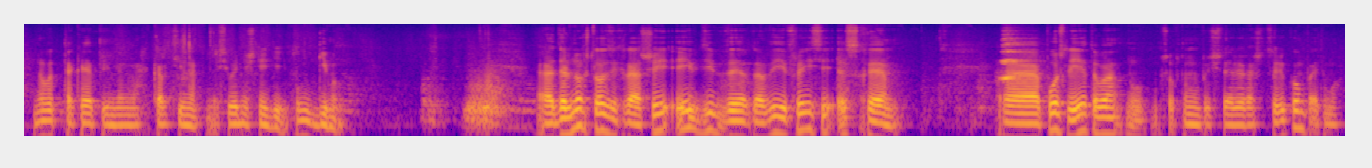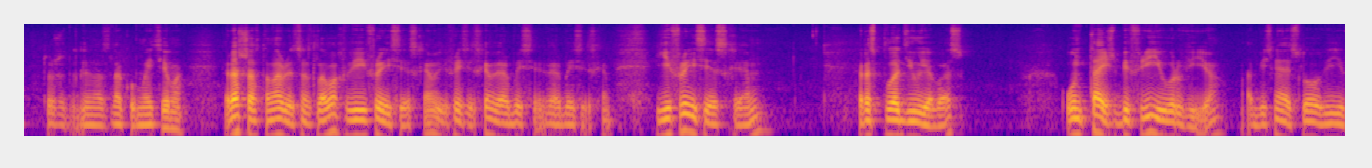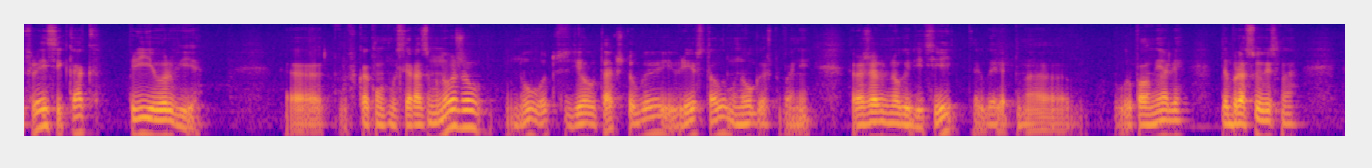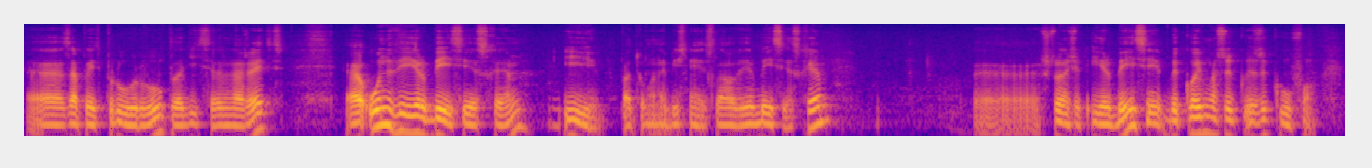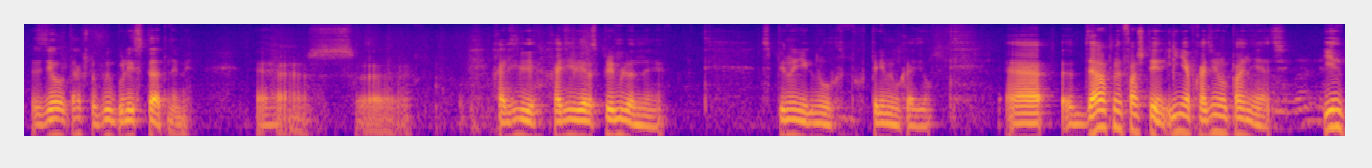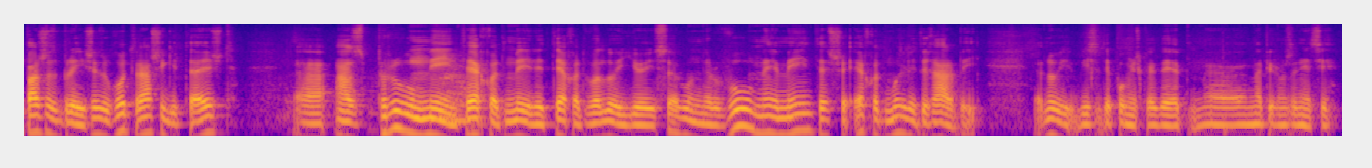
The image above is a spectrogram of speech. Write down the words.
Ну вот такая примерно картина на сегодняшний день. Пункт Гимл. Э, דערנאָך שטייט Раши, אויף די ווערטער והפריתי אתכם. Э, после этого, ну, собственно, мы прочитали Раша целиком, поэтому тоже для нас знакомая тема. Раша останавливается на словах «Вифрейсиесхем», «Вифрейсиесхем», «Вербейсиесхем». «Ефрейсиесхем» «расплодил я вас». «און טייטשט בפריה ורביה» объясняет слово «והפריתי» как «פריה ורביה». Э, в каком смысле размножил, ну вот сделал так, чтобы евреев стало много, чтобы они рожали много детей и так далее, выполняли добросовестно Э, заповедь про урву, плодитесь, размножайтесь. Он вейрбейсиесхем, и потом он объясняет слова вейрбейсиесхем, э, что значит ирбейси, бекойма зекуфу. Сделал так, чтобы вы были статными, э, ходили, ходили распрямленными, спину не гнул, прямым ходил. דאַרף מען פאַרשטיין, и необходимо понять. אין פרשת בראשית, האָט רש״י געטייטשט, אַז פרו מיינט אחד מוליד אחד ולא יותר און ורבו מיינט אַז אחד מוליד הרבה. Ну, если ты помнишь, когда я э, на первом занятии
